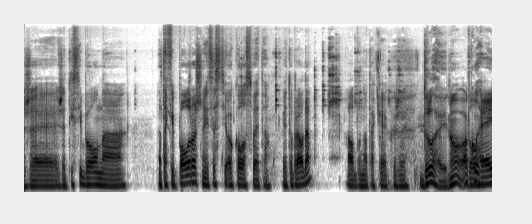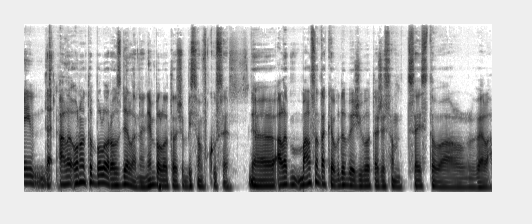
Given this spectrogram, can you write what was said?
že, že ty si bol na, na takej polročnej ceste okolo sveta. Je to pravda? Alebo na také akože... Dlhej, no. Ako, dlhej. Ale ono to bolo rozdelené, nebolo to, že by som v kuse. Uh, ale mal som také obdobie života, že som cestoval veľa.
